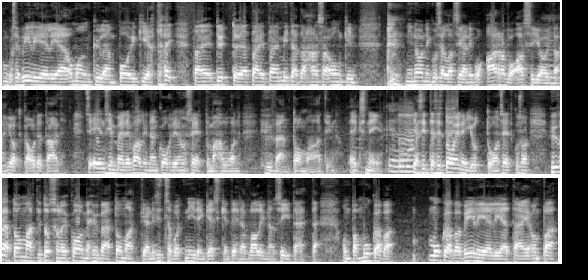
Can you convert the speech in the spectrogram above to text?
onko se viljelijä, oman kylän poikia tai, tai tyttöjä tai, tai mitä tahansa onkin, niin ne on niin kuin sellaisia niin kuin arvoasioita, mm. jotka otetaan. Se ensimmäinen valinnan kohde on se, että mä haluan hyvän tomaatin, eikö niin? Kyllä. Ja sitten se toinen juttu on se, että kun se on hyvä tomaatti, tuossa on noin kolme hyvää tomaattia, niin sitten sä voit niiden kesken tehdä valinnan siitä, että onpa mukava, mukava viljelijä tai onpa,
